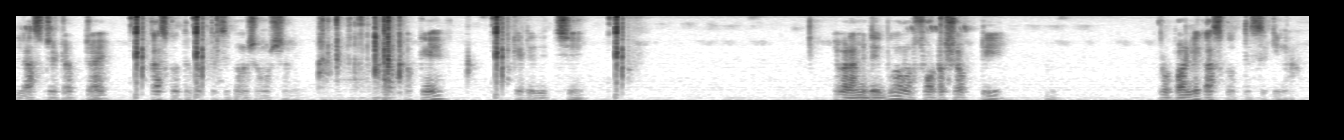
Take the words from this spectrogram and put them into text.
ইলাস্ট্রেটরটায় কাজ করতে পারতেছি, কোনো সমস্যা নেই। ওকে কেটে দিচ্ছি। এবার আমি দেখব আমার ফটোশপটি প্রপারলি কাজ করতেছে কিনা।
